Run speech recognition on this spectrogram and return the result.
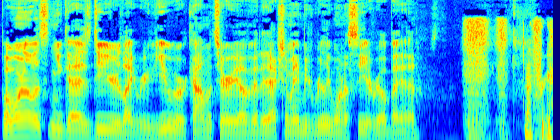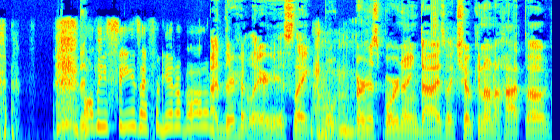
but when I listen, you guys do your like review or commentary of it, it actually made me really want to see it real bad. I forgot all these scenes. I forget about them. Uh, they're hilarious. Like Ernest Borgnine dies by choking on a hot dog,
